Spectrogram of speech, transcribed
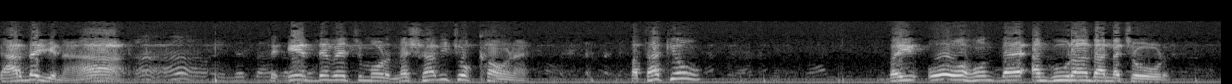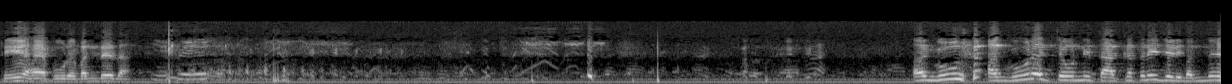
گھر دے نا مڑ نشا بھی چوکھا ہونا ہے۔ پتا کیوں؟ بھائی وہ ہوں انگور دا نچوڑ۔ ہے پورے بندے دا۔ انگور انگور چونی طاقت نہیں جیڑی بندے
